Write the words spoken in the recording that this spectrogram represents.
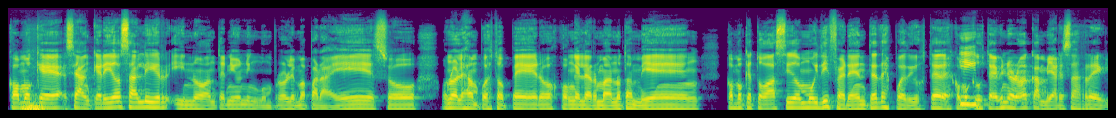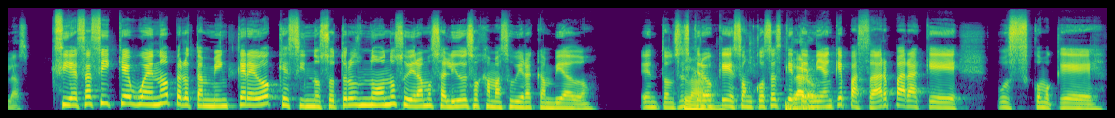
Como que se han querido salir y no han tenido ningún problema para eso, o no les han puesto peros, con el hermano también. Como que todo ha sido muy diferente después de ustedes, como Y- que ustedes vinieron a cambiar esas reglas. Si es así, qué bueno, pero también creo que si nosotros no nos hubiéramos salido, eso jamás hubiera cambiado. Entonces Claro. creo que son cosas que Claro. tenían que pasar para que, pues, como que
